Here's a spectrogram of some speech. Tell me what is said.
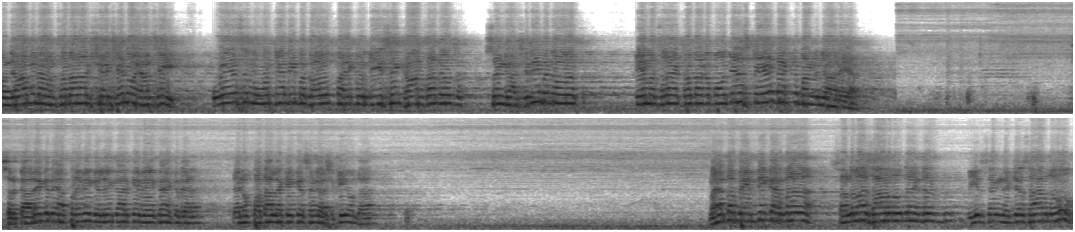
ਪੰਜਾਬ ਵਿਧਾਨ ਸਭਾ ਦਾ ਸੈਸ਼ਨ ਹੋਇਆ ਸੀ, ਉਹ ਇਸ ਮੋਰਚੇ ਦੀ ਬਦੌਲਤ ਭਾਈ ਗੁਰਜੀਤ ਸਿੰਘ ਖਾਲਸਾ ਦੇ ਉਸ ਸੰਘਰਸ਼ ਦੀ ਬਦੌਲਤ ਇਹ ਮਸਲਾ ਇੱਥੋਂ ਤੱਕ ਪਹੁੰਚਿਆ, ਸਟੇਟ ਐਕਟ ਬਣਨ ਜਾ ਰਿਹਾ। ਸਰਕਾਰੇ ਕਿਤੇ ਆਪਣੇ ਵੀ ਗੱਲੇ ਕਰਕੇ ਵੇਖਾ ਇੱਕ ਦਿਨ ਤੈਨੂੰ ਪਤਾ ਲੱਗੇ ਕਿ ਸੰਘਰਸ਼ ਕੀ ਹੁੰਦਾ। ਮੈਂ ਤਾਂ ਬੇਨਤੀ ਕਰਦਾ, ਸੰਧਵਾ ਸਾਹਿਬ ਨੂੰ ਤਾਂ ਇੰਦਰ ਵੀਰ ਸਿੰਘ ਨਿੱਜਰ ਸਾਹਿਬ ਨੂੰ,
